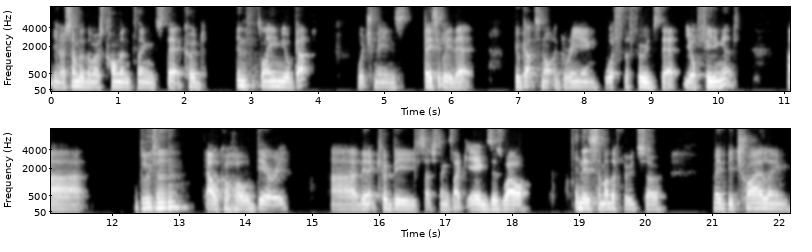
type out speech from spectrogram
You know, some of the most common things that could inflame your gut, which means basically that your gut's not agreeing with the foods that you're feeding it. Uh, gluten, alcohol, dairy. Uh, then it could be such things like eggs as well. And there's some other foods. So maybe trialing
